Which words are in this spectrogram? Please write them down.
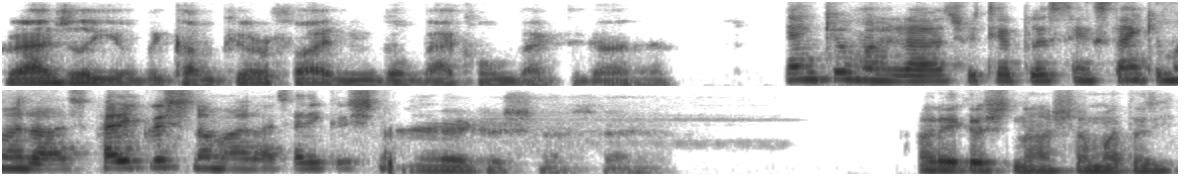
gradually you'll become purified and go back home, back to Godhead. Thank you, Maharaj, with your blessings. Thank you, Maharaj. Hare Krishna, Maharaj. Hare Krishna. Hare Krishna. Hare. Hare Krishna, Shah Mataji.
